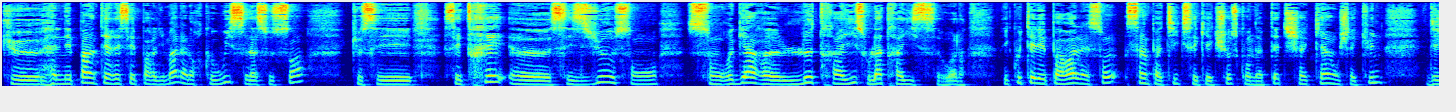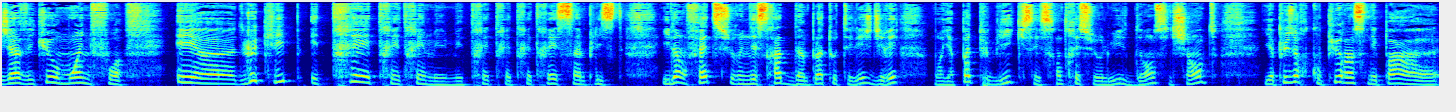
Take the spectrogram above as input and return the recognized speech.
qu'elle n'est pas intéressée par l'image, alors que oui, cela se sent, que ses, ses traits, euh, ses yeux, son, son regard euh, le trahissent ou la trahissent. Voilà. Écoutez les paroles, elles sont sympathiques, c'est quelque chose qu'on a peut-être chacun ou chacune déjà vécu au moins une fois. Et euh, le clip est très très très mais, mais très très très très simpliste. Il est en fait sur une estrade d'un plateau télé, je dirais. Bon, il n'y a pas de public, c'est centré sur lui, il danse, il chante. Il y a plusieurs coupures, hein, ce n'est pas euh,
